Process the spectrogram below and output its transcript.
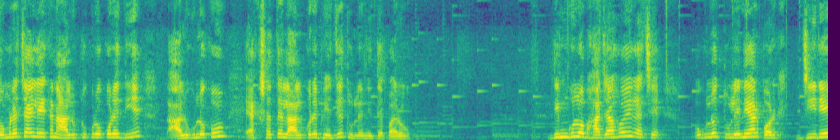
তোমরা চাইলে এখানে আলু টুকরো করে দিয়ে আলুগুলোকেও একসাথে লাল করে ভেজে তুলে নিতে পারো। ডিমগুলো ভাজা হয়ে গেছে, ওগুলো তুলে নেওয়ার পর জিরে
